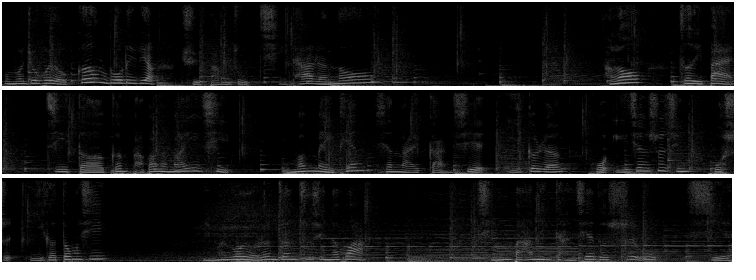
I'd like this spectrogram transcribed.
我们就会有更多力量去帮助其他人喽。好喽，这礼拜记得跟爸爸妈妈一起，我们每天先来感谢一个人或一件事情或是一个东西。你们若有认真执行的话，请把你感谢的事物写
